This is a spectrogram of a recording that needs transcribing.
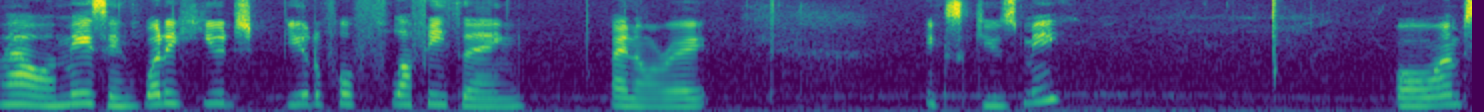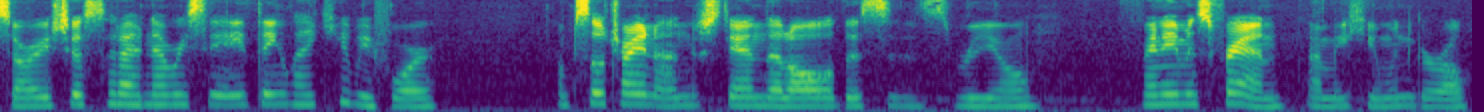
Wow, amazing. What a huge, beautiful, fluffy thing. I know, right? Excuse me? Oh, I'm sorry. It's just that I've never seen anything like you before. I'm still trying to understand that all this is real. My name is Fran. I'm a human girl.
